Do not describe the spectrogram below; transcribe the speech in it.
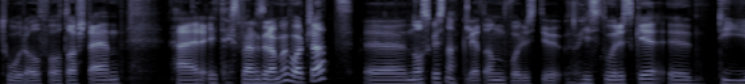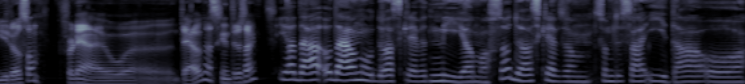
Torolf og Torstein her i tekstbehandlingsrammet fortsatt. Eh, nå skal vi snakke litt om forhistoriske eh, dyr og sånn, for det er, jo, eh, det er jo ganske interessant. Ja, det er, og det er jo noe du har skrevet mye om også. Du har skrevet om, som du sa, Ida og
